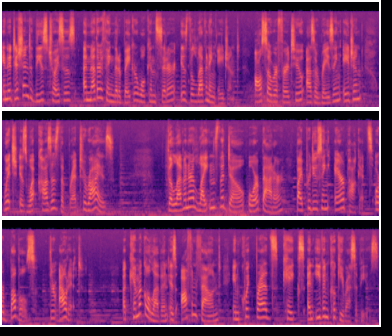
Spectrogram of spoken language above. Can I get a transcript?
In addition to these choices, another thing that a baker will consider is the leavening agent, also referred to as a raising agent, which is what causes the bread to rise. The leavener lightens the dough or batter by producing air pockets or bubbles throughout it. A chemical leaven is often found in quick breads, cakes, and even cookie recipes.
